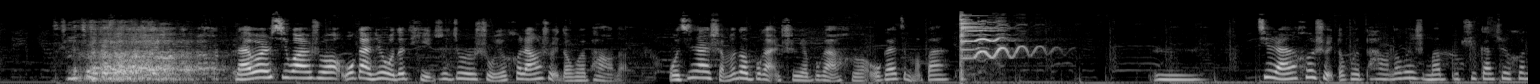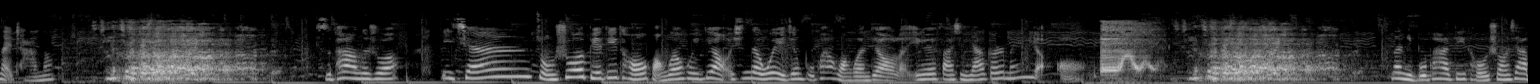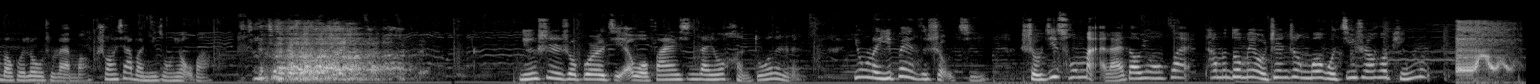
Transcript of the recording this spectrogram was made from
奶味西瓜说：“我感觉我的体质就是属于喝凉水都会胖的。”我现在什么都不敢吃，也不敢喝，我该怎么办？嗯，既然喝水都会胖，那为什么不去干脆喝奶茶呢？死胖子说：“以前总说别低头，皇冠会掉，现在我已经不怕皇冠掉了，因为发现压根儿没有。那你不怕低头双下巴会露出来吗？双下巴你总有吧？”宁氏说：“波儿姐，我发现现在有很多的人用了一辈子手机，手机从买来到用坏，他们都没有真正摸过机身和屏幕。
